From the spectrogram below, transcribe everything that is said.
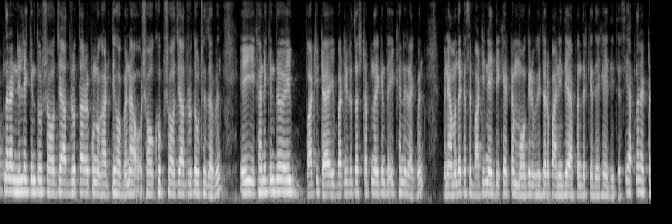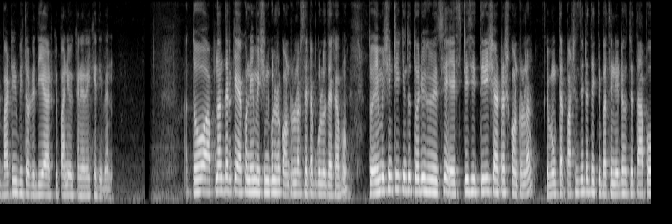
আপনারা নিলে কিন্তু সহজে আর্দ্রতার কোনো ঘাটতি হবে না সহ, খুব সহজে আর্দ্রতা উঠে যাবে। এই এখানে কিন্তু এই বাটিটা এই বাটিটা জাস্ট আপনারা কিন্তু এখানে রাখবেন। মানে আমাদের কাছে বাটি নাই দেখে একটা মগের ভিতরে পানি দিয়ে আপনাদেরকে দেখাই দিতেছি। আপনারা একটা বাটির ভিতরে দিয়ে আর কি পানি ওইখানে রেখে দিবেন। তো আপনাদেরকে এখন এই মেশিনগুলোর কন্ট্রোলার সেট আপগুলো দেখাবো। তো এই মেশিনটি কিন্তু তৈরি হয়েছে এসটিসি তিরিশ আঠাশ কন্ট্রোলার এবং তার পাশে যেটা দেখতে পাচ্ছেন, এটা হচ্ছে তাপ ও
